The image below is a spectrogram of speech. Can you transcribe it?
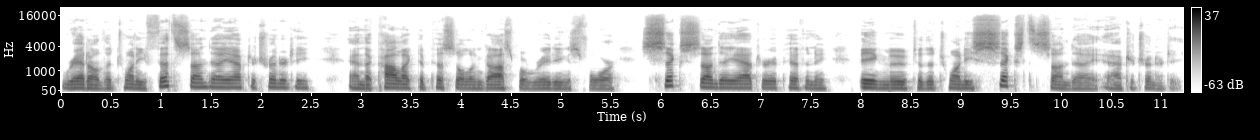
read on the 25th Sunday after Trinity, and the Collect Epistle and Gospel readings for sixth Sunday after Epiphany being moved to the 26th Sunday after Trinity.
